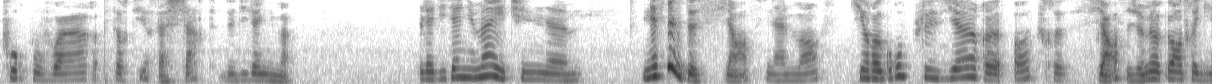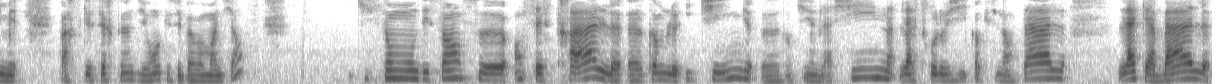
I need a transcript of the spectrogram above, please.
pour pouvoir sortir sa charte de design humain. Le design humain est une, euh, une espèce de science finalement qui regroupe plusieurs euh, autres sciences. Je mets un peu entre guillemets parce que certains diront que c'est pas vraiment une science, qui sont des sens euh, ancestrales euh, comme le I Ching, euh, donc qui vient de la Chine, l'astrologie occidentale, la Kabbale,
